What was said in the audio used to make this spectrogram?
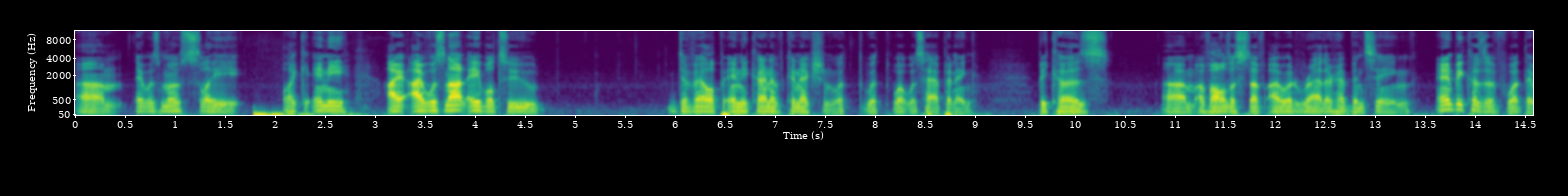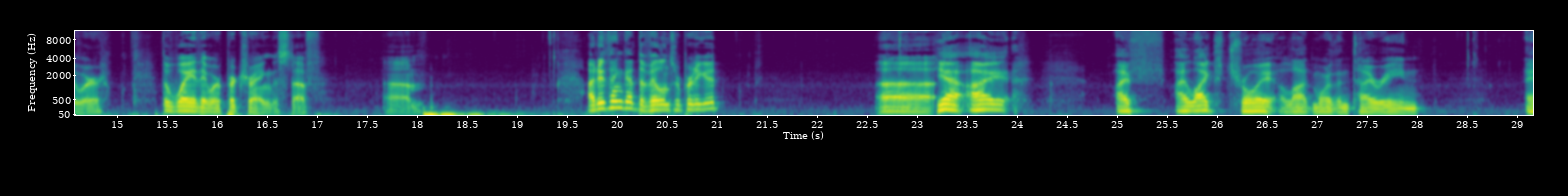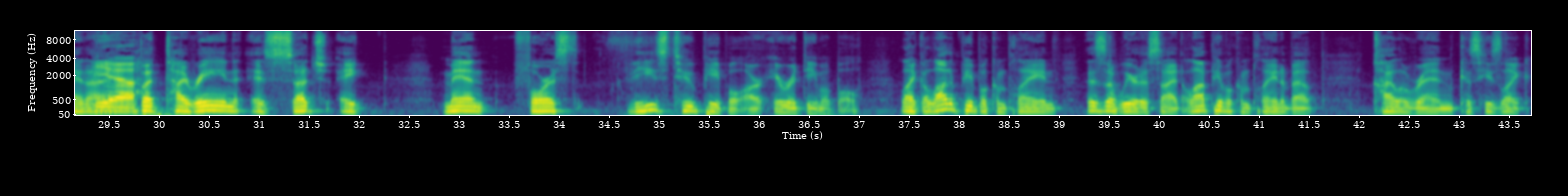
Um, it was mostly like any I I was not able to develop any kind of connection with with what was happening because um, of all the stuff I would rather have been seeing and because of what they were the way they were portraying the stuff. Um, I do think that the villains were pretty good. Uh, Yeah, I, I, I liked Troy a lot more than Tyreen, and I, Yeah. but Tyreen is such a man. Forrest, these two people are irredeemable. Like a lot of people complain. This is a weird aside. A lot of people complain about Kylo Ren because he's like,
